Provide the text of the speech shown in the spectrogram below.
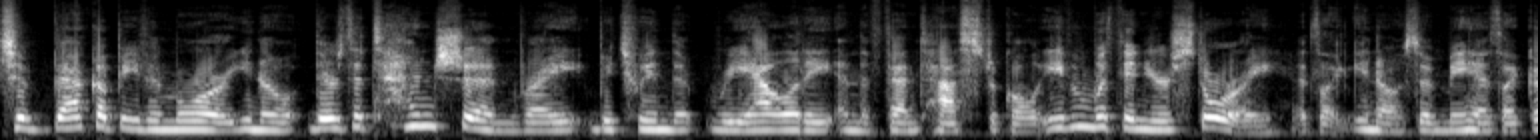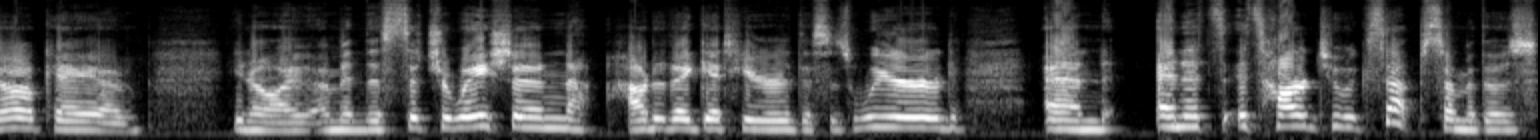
to back up even more, you know, there's a tension, right, between the reality and the fantastical, even within your story. It's like, you know, so me, it's like, oh, okay, I'm, you know, I, I'm in this situation. How did I get here? This is weird, and and it's it's hard to accept some of those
